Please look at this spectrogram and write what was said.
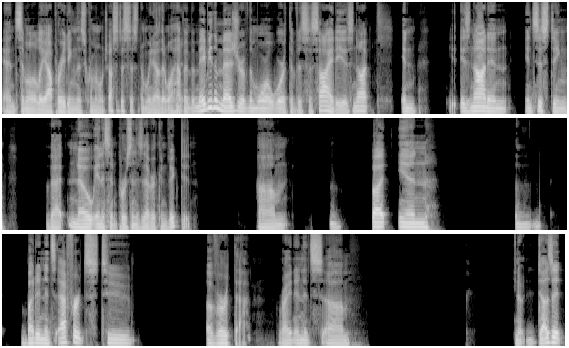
And similarly, operating this criminal justice system, we know that it will happen. But maybe the measure of the moral worth of a society is not in is not in insisting that no innocent person is ever convicted, um, but in but in its efforts to avert that, right? And it's um, you know, does it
